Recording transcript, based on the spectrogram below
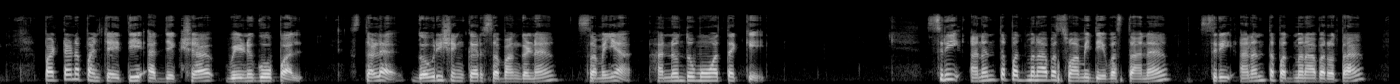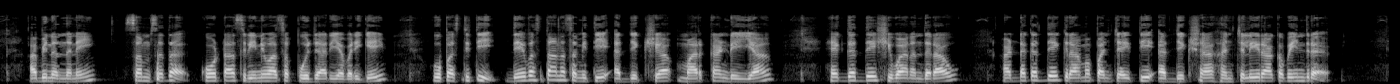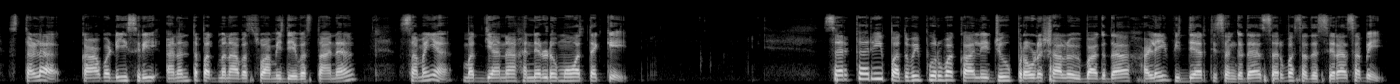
ಪಟ್ಟಣ ಪಂಚಾಯಿತಿ ಅಧ್ಯಕ್ಷ ವೇಣುಗೋಪಾಲ್, ಸ್ಥಳ ಗೌರಿಶಂಕರ್ ಸಭಾಂಗಣ ಸಮಯ ಹನ್ನೊಂದು ಮೂವತ್ತಕ್ಕೆ. ಶ್ರೀ ಅನಂತ ಪದ್ಮನಾಭ ಸ್ವಾಮಿ ದೇವಸ್ಥಾನ, ಶ್ರೀ ಅನಂತ ಪದ್ಮನಾಭ ವ್ರತ ಅಭಿನಂದನೆ ಸಂಸದ ಕೋಟಾ ಶ್ರೀನಿವಾಸ ಪೂಜಾರಿಯವರಿಗೆ ಉಪಸ್ಥಿತಿ ದೇವಸ್ಥಾನ ಸಮಿತಿ ಅಧ್ಯಕ್ಷ ಮಾರ್ಕಾಂಡೇಯ, ಹೆಗ್ಗದ್ದೆ ಶಿವಾನಂದರಾವ್ ಅಡ್ಡಗದ್ದೆ ಗ್ರಾಮ ಪಂಚಾಯಿತಿ ಅಧ್ಯಕ್ಷ ಹಂಚಲಿ ರಾಘವೇಂದ್ರ. ಸ್ಥಳ ಕಾವಡಿ ಶ್ರೀ ಅನಂತ ಪದ್ಮನಾಭ ಸ್ವಾಮಿ ದೇವಸ್ಥಾನ. ಸಮಯ ಮಧ್ಯಾಹ್ನ ಹನ್ನೆರಡು ಮೂವತ್ತಕ್ಕೆ. ಸರ್ಕಾರಿ ಪದವಿ ಪೂರ್ವ ಕಾಲೇಜು ಪ್ರೌಢಶಾಲಾ ವಿಭಾಗದ ಹಳೆ ವಿದ್ಯಾರ್ಥಿ ಸಂಘದ ಸರ್ವ ಸದಸ್ಯರ ಸಭೆ.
